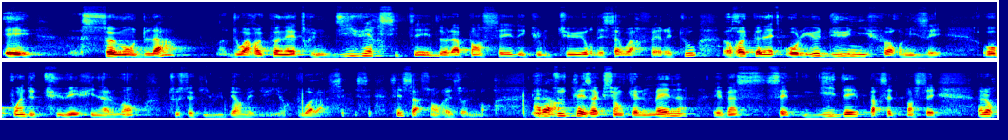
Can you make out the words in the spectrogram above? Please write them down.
Et ce monde-là, doit reconnaître une diversité de la pensée, des cultures, des savoir-faire et tout, reconnaître au lieu d'uniformiser, au point de tuer finalement tout ce qui lui permet de vivre. Voilà, c'est ça son raisonnement. Et toutes les actions qu'elle mène, eh ben, c'est guidé par cette pensée. Alors,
